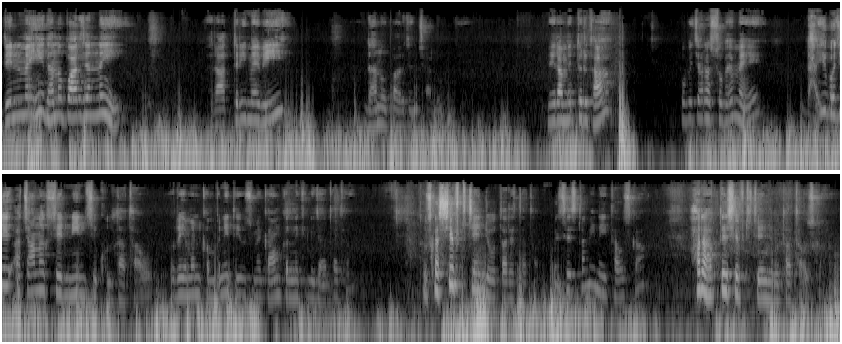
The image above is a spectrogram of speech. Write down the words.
दिन में ही धन उपार्जन नहीं रात्रि में भी धन उपार्जन चालू मेरा मित्र था, वो बेचारा सुबह में ढाई बजे अचानक से नींद से खुलता था। वो रेमन कंपनी थी, उसमें काम करने के लिए जाता था। तो उसका शिफ्ट चेंज होता रहता था। कोई सिस्टम ही नहीं था उसका। हर हफ़्ते शिफ्ट चेंज होता था उसका।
